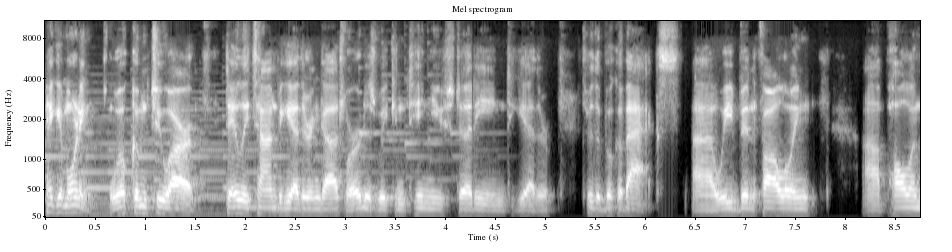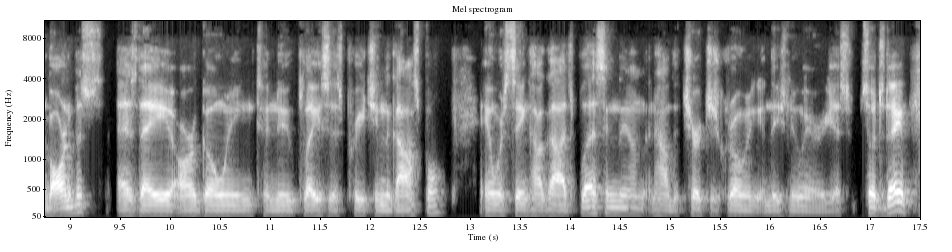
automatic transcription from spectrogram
Hey, good morning. Welcome to our daily time together in God's Word as we continue studying together through the book of Acts. Uh, we've been following uh, Paul and Barnabas as they are going to new places preaching the gospel, and we're seeing how God's blessing them and how the church is growing in these new areas. So today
